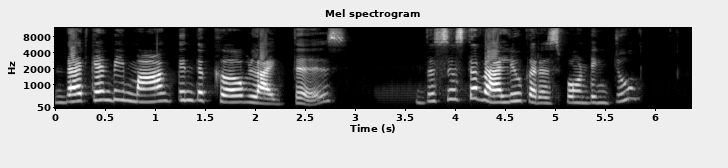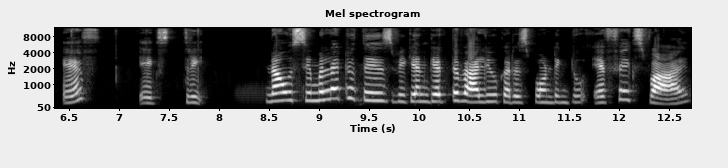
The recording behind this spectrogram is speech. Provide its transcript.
That can be marked in the curve like this. This is the value corresponding to fx3. Now similar to this we can get the value corresponding to fxy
